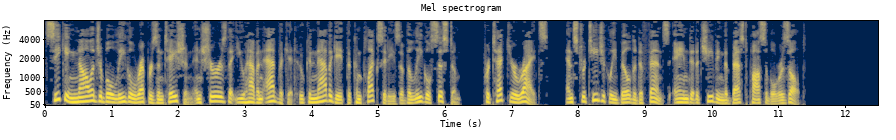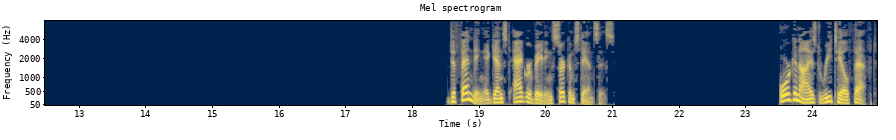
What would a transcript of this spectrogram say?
Seeking knowledgeable legal representation ensures that you have an advocate who can navigate the complexities of the legal system, protect your rights, and strategically build a defense aimed at achieving the best possible result. Defending against aggravating circumstances. Organized retail theft.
